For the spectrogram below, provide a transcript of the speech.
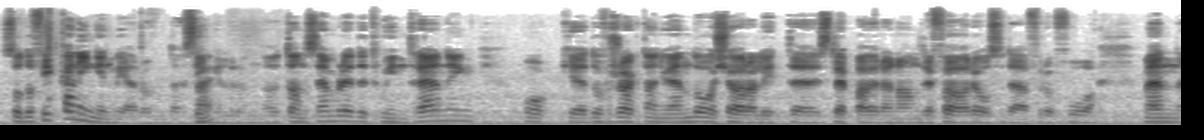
Så då fick han ingen mer runda, singelrunda. Utan sen blev det twin-träning och eh, då försökte han ju ändå köra lite, släppa den andra före och sådär för att få. Men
